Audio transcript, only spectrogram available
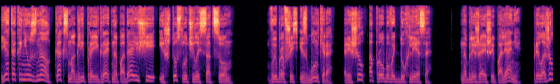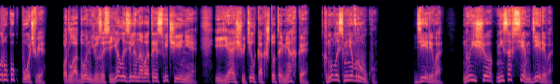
Я так и не узнал, как смогли проиграть нападающие и что случилось с отцом. Выбравшись из бункера, решил опробовать дух леса. На ближайшей поляне приложил руку к почве, под ладонью засияло зеленоватое свечение, и я ощутил, как что-то мягкое ткнулось мне в руку. Дерево. Ну, еще не совсем дерево,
